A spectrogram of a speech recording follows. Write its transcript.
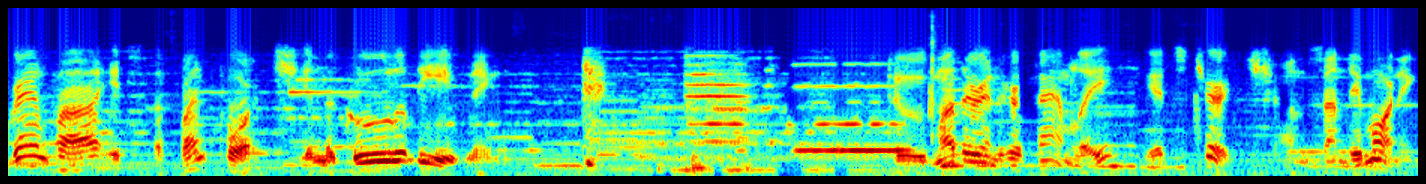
Grandpa, it's the front porch in the cool of the evening. to Mother and her family, it's church on Sunday morning.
